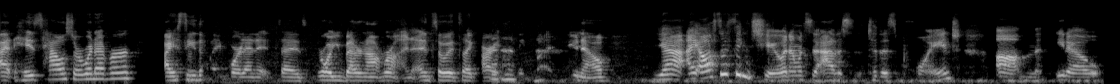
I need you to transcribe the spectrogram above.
at his house or whatever, I see the whiteboard and it says, girl, you better not run. And so it's like, all right, you know. Yeah, I also think too, and I want to add this to this point, um, you know,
